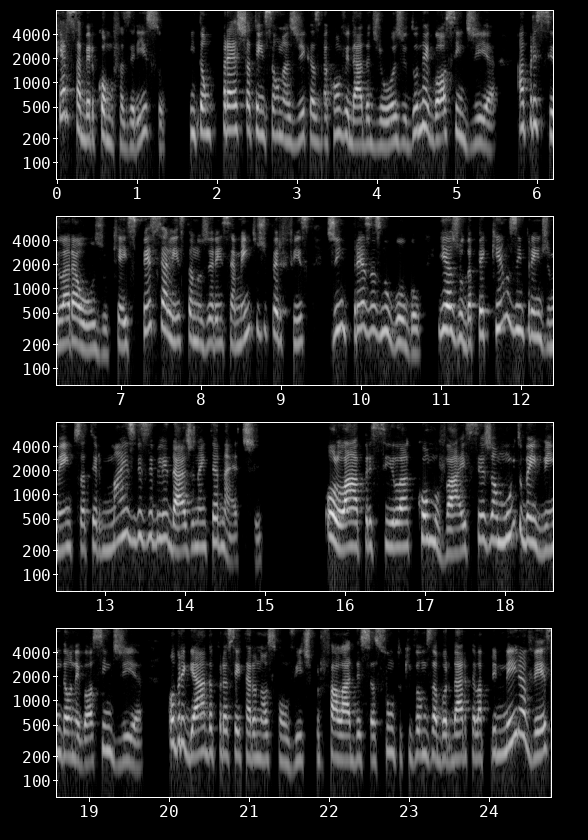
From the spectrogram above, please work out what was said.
Quer saber como fazer isso? Então preste atenção nas dicas da convidada de hoje do Negócio em Dia, a Priscila Araújo, que é especialista no gerenciamento de perfis de empresas no Google e ajuda pequenos empreendimentos a ter mais visibilidade na internet. Olá, Priscila, como vai? Seja muito bem-vinda ao Negócio em Dia. Obrigada por aceitar o nosso convite, por falar desse assunto que vamos abordar pela primeira vez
